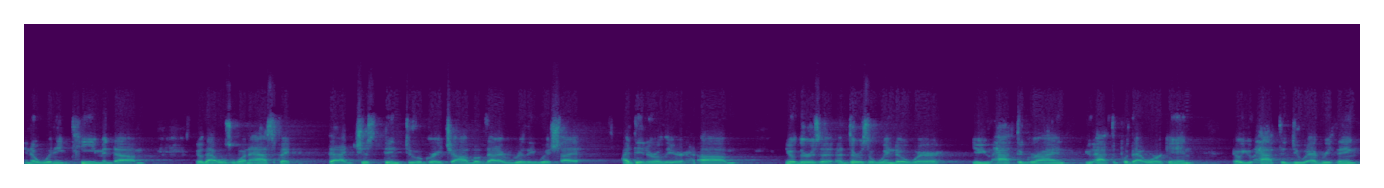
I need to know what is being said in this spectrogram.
in a winning team. And, um, you know, that was one aspect that I just didn't do a great job of that I really wish I, I did earlier. Um, you know, there's a there's a window where you, know, you have to grind, you have to put that work in, you know, you have to do everything.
